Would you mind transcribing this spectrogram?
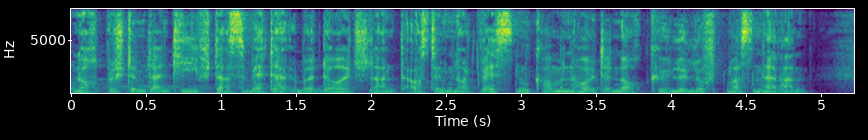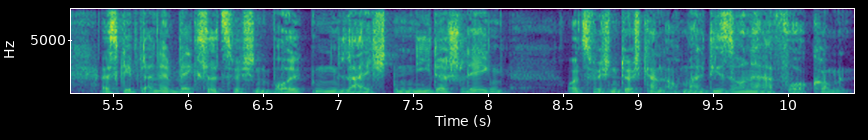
Noch bestimmt ein Tief das Wetter über Deutschland. Aus dem Nordwesten kommen heute noch kühle Luftmassen heran. Es gibt einen Wechsel zwischen Wolken, leichten Niederschlägen und zwischendurch kann auch mal die Sonne hervorkommen.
